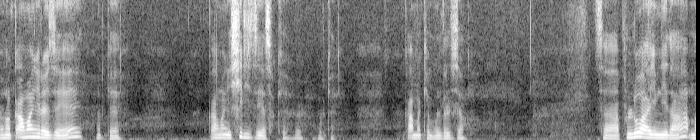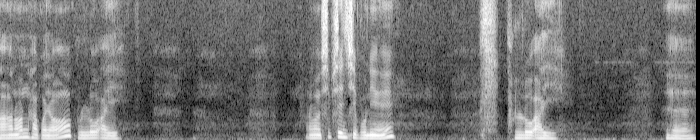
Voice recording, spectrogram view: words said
요는 까망이로 이제 이렇게 까망이 시리즈에 속해요. 이렇게 까맣게 물들죠. 자, 블루 아이입니다. 만원 하고요. 블루 아이. 어, 10cm 분이 블루 아이. 예.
